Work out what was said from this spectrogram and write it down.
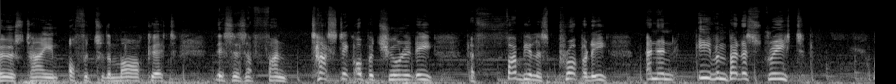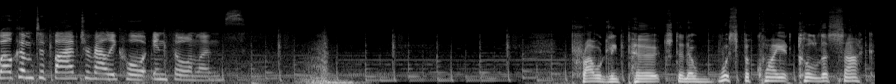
first time offered to the market. This is a fantastic opportunity, a fabulous property and an even better street. Welcome to 5 Trevally Court in Thornlands. Proudly perched in a whisper quiet cul-de-sac,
